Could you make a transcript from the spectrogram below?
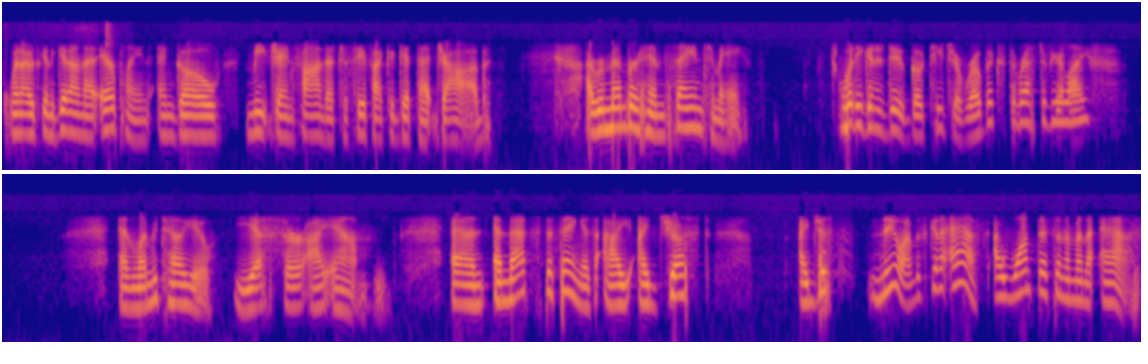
when I was going to get on that airplane and go meet Jane Fonda to see if I could get that job. I remember him saying to me, What are you going to do? Go teach aerobics the rest of your life? And let me tell you, yes, sir, I am. And and that's the thing is I I just I just knew I was going to ask. I want this and I'm going to ask.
